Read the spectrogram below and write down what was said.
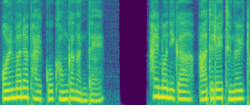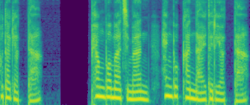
얼마나 밝고 건강한데. 할머니가 아들의 등을 토닥였다. 평범하지만 행복한 날들이었다.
